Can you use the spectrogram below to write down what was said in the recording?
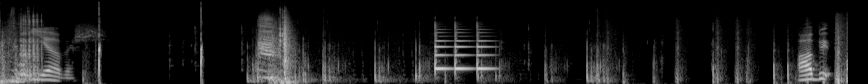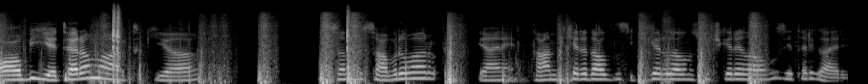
Bu iyi haber. Abi abi yeter ama artık ya. İnsanın bir sabrı var. Yani tamam bir kere daldınız, iki kere daldınız, üç kere daldınız yeter gari.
